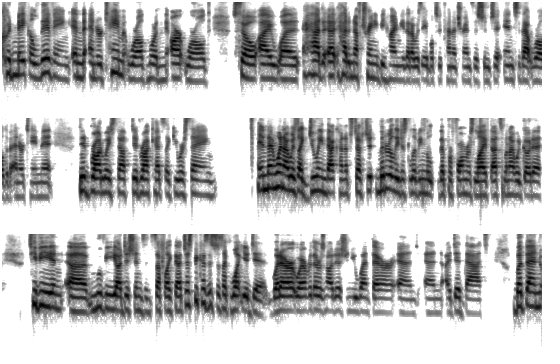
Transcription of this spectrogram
could make a living in the entertainment world more than the art world. So I was had uh, had enough training behind me that I was able to kind of transition to into that world of entertainment. Did Broadway stuff, did Rockettes, like you were saying, and then when I was like doing that kind of stuff, just, literally just living the, the, performer's life, that's when I would go to TV and uh, movie auditions and stuff like that. Just because it's just like what you did, whatever, wherever there was an audition, you went there, and and I did that. But then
